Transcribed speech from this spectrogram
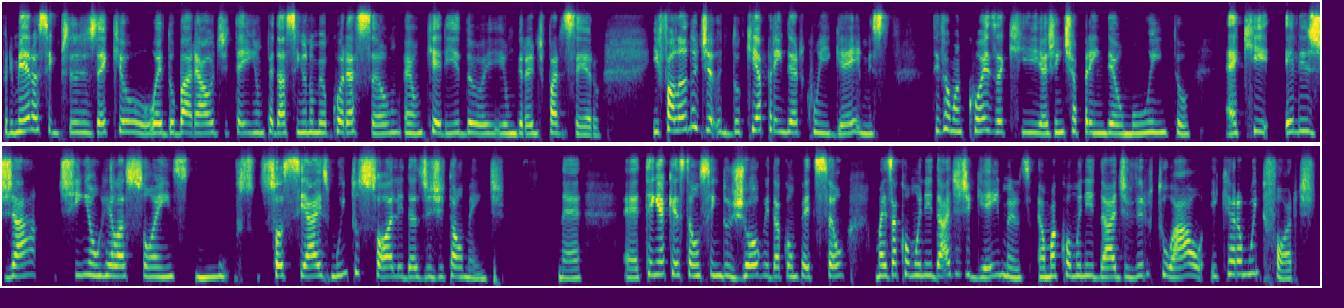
Primeiro, assim, preciso dizer que o Edu Baraldi tem um pedacinho no meu coração, é um querido e um grande parceiro. E falando de, do que aprender com e-games, teve uma coisa que a gente aprendeu muito, é que eles já tinham relações sociais muito sólidas digitalmente, né? É, tem a questão sim do jogo e da competição, mas a comunidade de gamers é uma comunidade virtual e que era muito forte.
